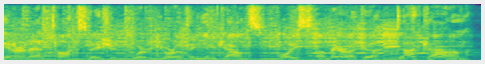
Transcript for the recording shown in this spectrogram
internet talk station where your opinion counts. VoiceAmerica.com.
